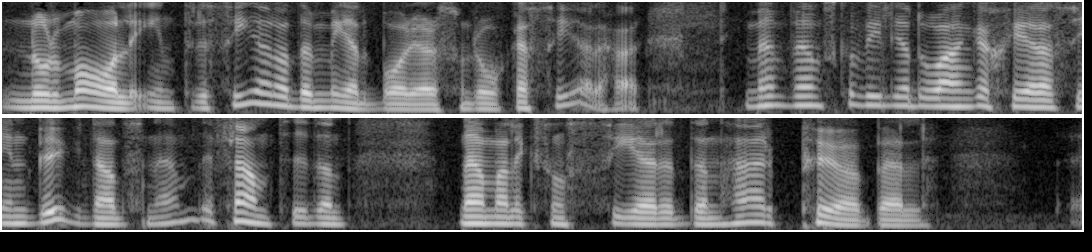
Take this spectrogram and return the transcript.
normalintresserade medborgare som råkar se det här. Men vem ska vilja då engagera sig i en byggnadsnämnd i framtiden när man liksom ser den här pöbel, eh,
